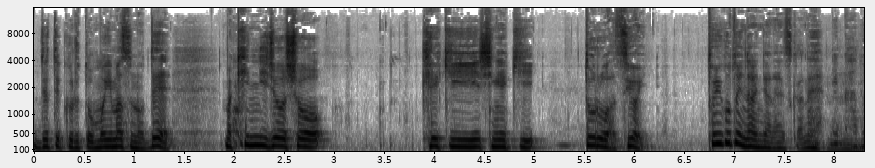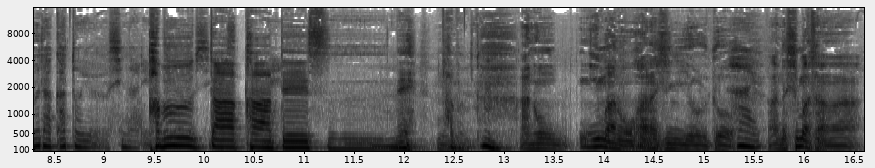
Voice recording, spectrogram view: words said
出てくると思いますので、まあ金利上昇、景気刺激、ドルは強い。ということになるんじゃないですかね。で、株高というシナリオ、ね、株高ですね。多分、うん、あの、今のお話によると、はい、あの、島さんは、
